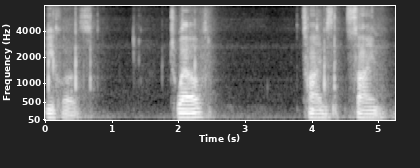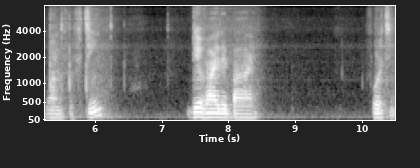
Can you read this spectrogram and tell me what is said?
equals 12 times sine 115 divided by 14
